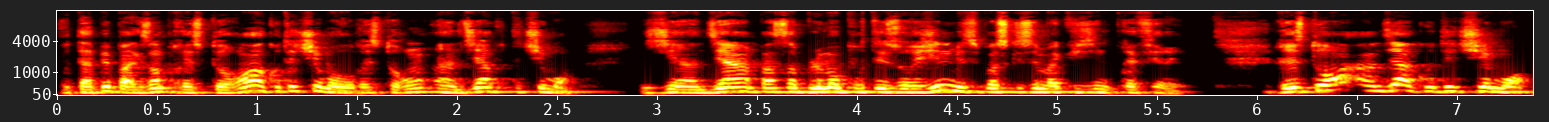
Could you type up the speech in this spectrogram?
Vous tapez par exemple restaurant à côté de chez moi ou restaurant indien à côté de chez moi. Dis indien pas simplement pour tes origines, mais c'est parce que c'est ma cuisine préférée. Restaurant indien à côté de chez moi.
